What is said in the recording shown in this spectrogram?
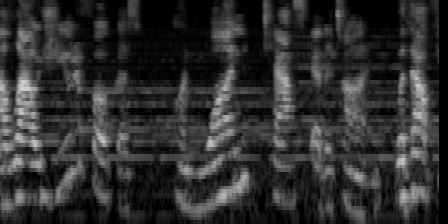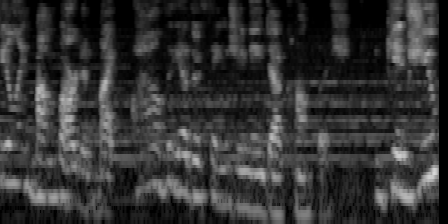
allows you to focus on one task at a time without feeling bombarded by all the other things you need to accomplish. It gives you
